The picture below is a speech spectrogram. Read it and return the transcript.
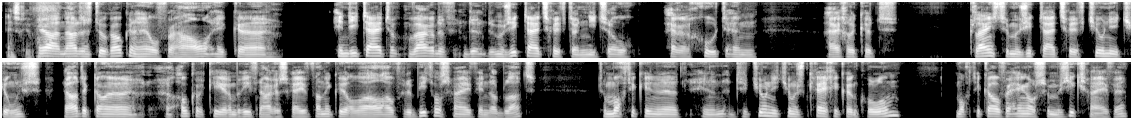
En Schiphol. Ja, nou, dat is natuurlijk ook een heel verhaal. Ik, eh, in die tijd waren de, de, de muziektijdschriften niet zo erg goed. En eigenlijk het kleinste muziektijdschrift, Tuny Tunes, daar had ik eh, ook een keer een brief naar geschreven van ik wil wel over de Beatles schrijven in dat blad. Toen mocht ik in, het, in de Tuny Tunes kreeg ik een kolom, mocht ik over Engelse muziek schrijven.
